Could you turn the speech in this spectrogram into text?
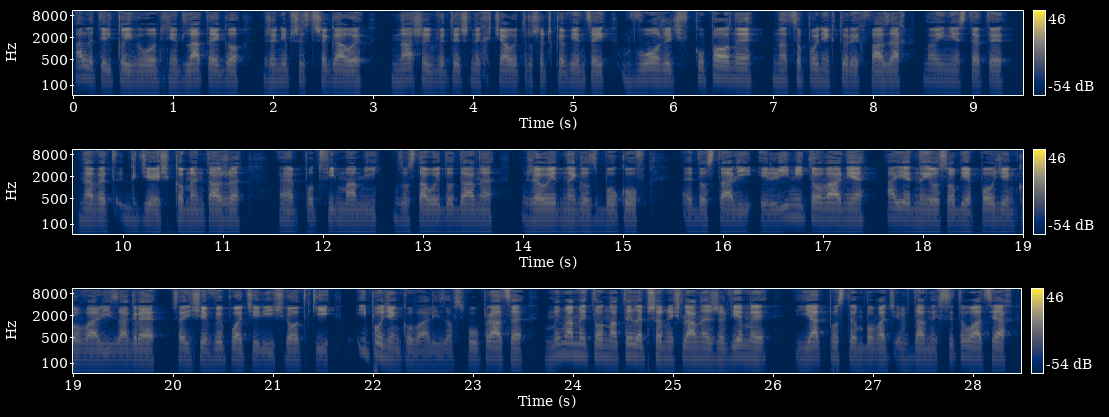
ale tylko i wyłącznie dlatego, że nie przestrzegały naszych wytycznych, chciały troszeczkę więcej włożyć w kupony, na co po niektórych fazach, no i niestety nawet gdzieś komentarze e, pod filmami zostały dodane, że u jednego z booków e, dostali limitowanie, a jednej osobie podziękowali za grę, w sensie wypłacili środki i podziękowali za współpracę. My mamy to na tyle przemyślane, że wiemy jak postępować w danych sytuacjach,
